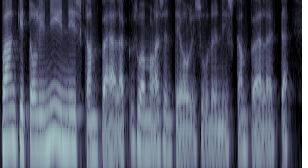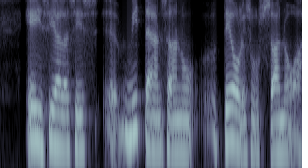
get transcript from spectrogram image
Pankit oli niin niskan päällä, suomalaisen teollisuuden niskan päällä, että ei siellä siis eh, mitään saanut teollisuus sanoa.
